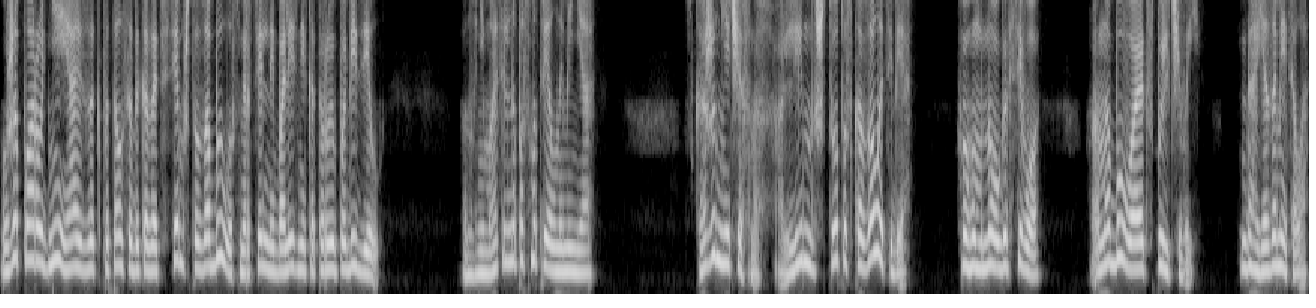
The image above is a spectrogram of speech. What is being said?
Уже пару дней Айзек пытался доказать всем, что забыл о смертельной болезни, которую победил. Он внимательно посмотрел на меня. «Скажи мне честно, Алин что-то сказала тебе?» «О, много всего. Она бывает вспыльчивой». «Да, я заметила.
